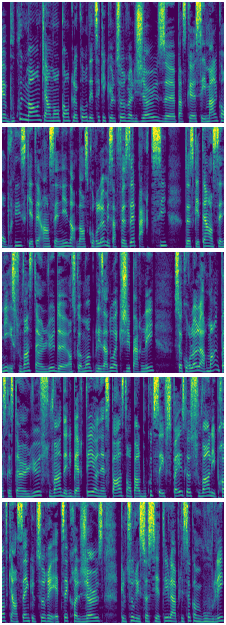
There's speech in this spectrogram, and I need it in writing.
a beaucoup de monde qui en ont contre le cours d'éthique et culture religieuse euh, parce que c'est mal compris ce qui était enseigné dans, dans ce cours-là, mais ça faisait partie de ce qui était enseigné et souvent c'est un lieu de, en tout cas moi, les ados à qui j'ai parlé, ce cours-là leur manque parce que c'est un lieu souvent de liberté, un espace. On parle beaucoup de safe space. Là, souvent les profs qui enseignent culture et éthique religieuse, culture et société, là, appelez ça comme vous voulez.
